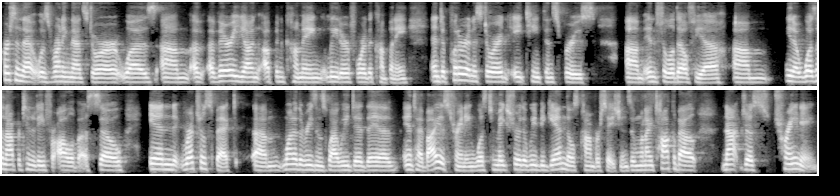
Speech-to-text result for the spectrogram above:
person that was running that store was um, a, a, very young up and coming leader for the company and to put her in a store at 18th and spruce um, in philadelphia um, you know was an opportunity for all of us so in retrospect um, one of the reasons why we did the anti-bias training was to make sure that we began those conversations and when i talk about not just training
